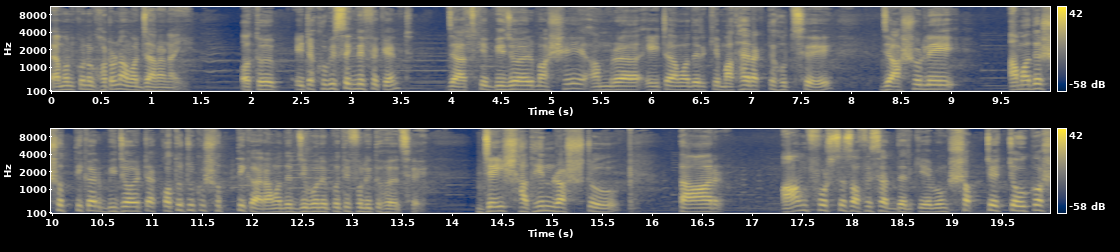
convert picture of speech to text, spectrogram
এমন কোনো ঘটনা আমার জানা নাই। অতএব এটা খুবই সিগনিফিক্যান্ট যে আজকে বিজয়ের মাসে আমরা এইটা আমাদেরকে মাথায় রাখতে হচ্ছে যে আসলে আমাদের সত্যিকার বিজয়টা কতটুকু সত্যিকার আমাদের জীবনে প্রতিফলিত হয়েছে। যেই স্বাধীন রাষ্ট্র তার আর্ম ফোর্সেস অফিসারদেরকে এবং সবচেয়ে চৌকস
